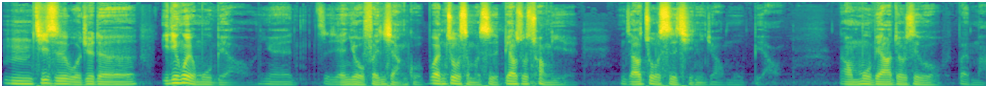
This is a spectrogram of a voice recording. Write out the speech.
嗯，其实我觉得一定会有目标，因为之前有分享过，不管做什么事，不要说创业，你只要做事情，你就要目标。那我目标都是有奔嘛，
